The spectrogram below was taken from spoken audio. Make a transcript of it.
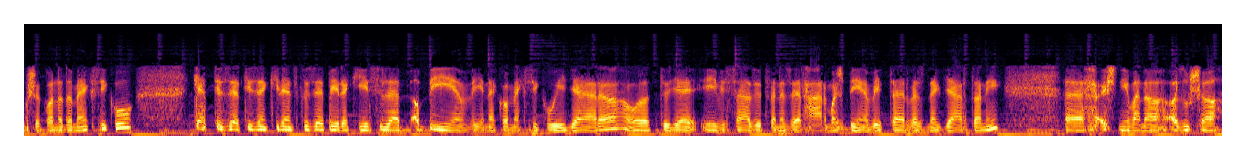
USA, Kanada, Mexikó. 2019 közepére készül a BMW-nek a mexikói gyára, ott ugye évi 150 ezer hármas BMW-t terveznek gyártani, és nyilván az USA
